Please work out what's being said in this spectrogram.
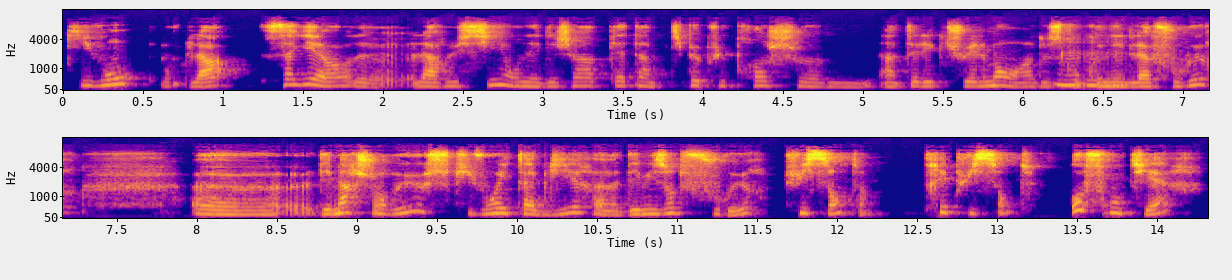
qui vont, donc là, ça y est, hein, euh, la Russie, on est déjà peut-être un petit peu plus proche euh, intellectuellement hein, de ce qu'on mmh, mmh, connaît mmh. de la fourrure. des marchands russes qui vont établir des maisons de fourrure puissantes, très puissantes, aux frontières,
